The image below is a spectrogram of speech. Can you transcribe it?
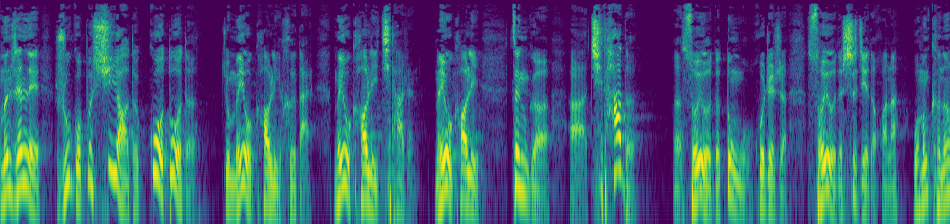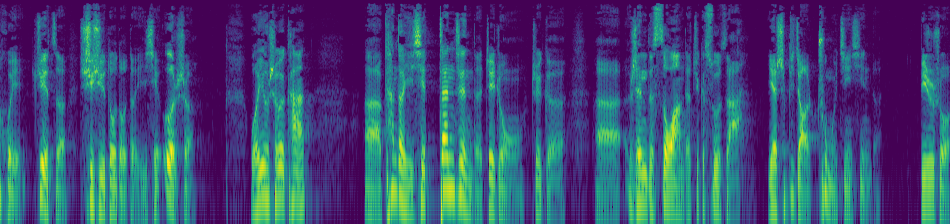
们人类如果不需要的过多的，就没有考虑后代，没有考虑其他人，没有考虑整个啊其他的。呃，所有的动物或者是所有的世界的话呢，我们可能会抉择许许多多的一些恶事。我有时候看，呃，看到一些战争的这种这个呃人的死亡的这个数字啊，也是比较触目惊心的。比如说，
